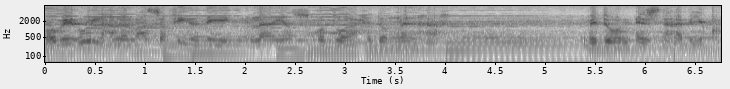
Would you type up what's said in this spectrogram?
وبيقول على العصافير دي لا يسقط واحد منها بدون إذن أبيكم.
